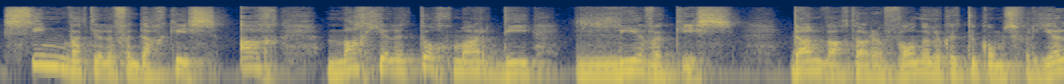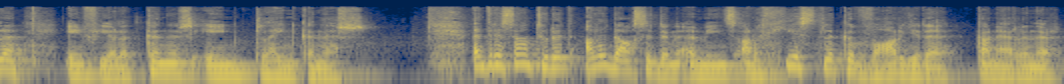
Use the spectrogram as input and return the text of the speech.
sien wat julle vandag kies. Ag, mag julle tog maar die lewe kies dan wag daar 'n wonderlike toekoms vir julle en vir julle kinders en kleinkinders. Interessant hoe dit alledaagse dinge 'n mens aan geestelike waarhede kan herinner.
